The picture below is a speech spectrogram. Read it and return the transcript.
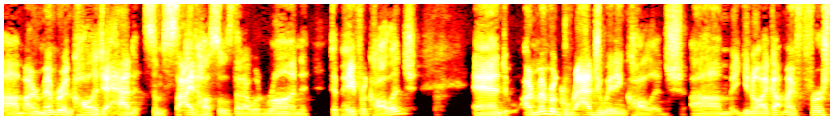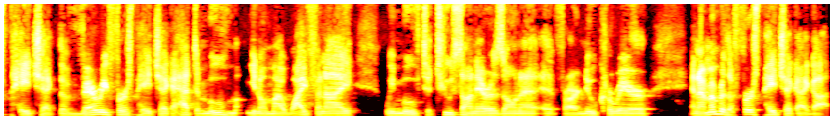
um, I remember in college, I had some side hustles that I would run to pay for college. And I remember graduating college. Um, you know, I got my first paycheck, the very first paycheck. I had to move, you know, my wife and I, we moved to Tucson, Arizona eh, for our new career. And I remember the first paycheck I got.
